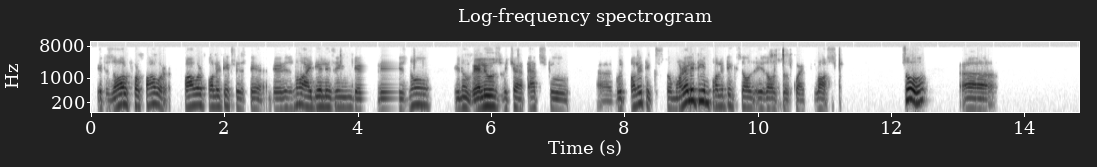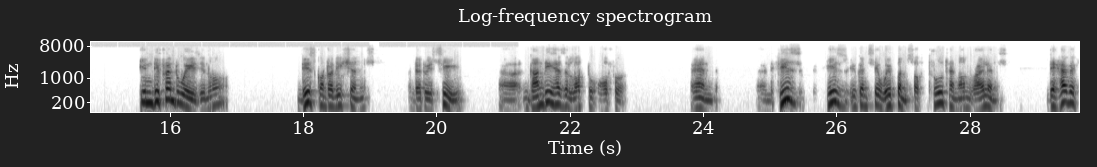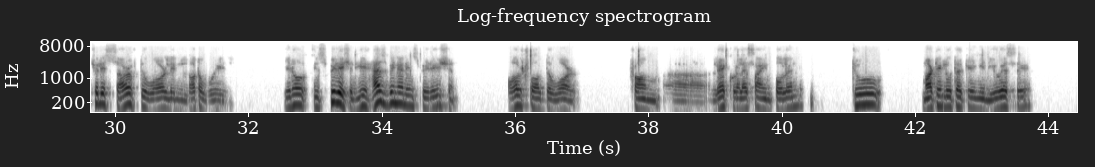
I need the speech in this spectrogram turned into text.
it is all for power. Power politics is there. There is no idealism. There is no, you know, values which are attached to uh, good politics. So morality in politics is also quite lost. So, uh, in different ways, you know, these contradictions that we see, uh, Gandhi has a lot to offer and, and his his you can say weapons of truth and non-violence they have actually served the world in a lot of ways. You know inspiration he has been an inspiration all throughout the world from uh, Lech Walesa in Poland to Martin Luther King in USA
